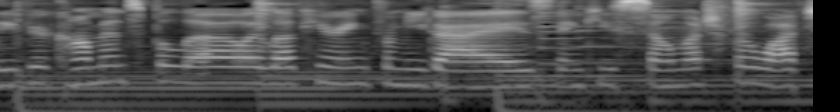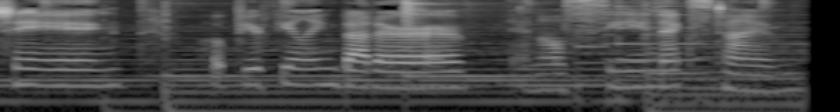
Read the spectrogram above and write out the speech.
Leave your comments below. I love hearing from you guys. Thank you so much for watching. Hope you're feeling better, and I'll see you next time.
